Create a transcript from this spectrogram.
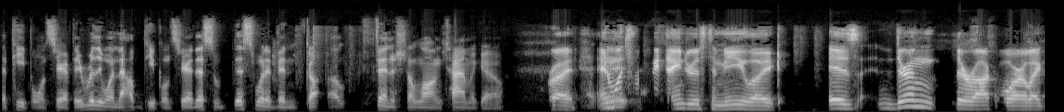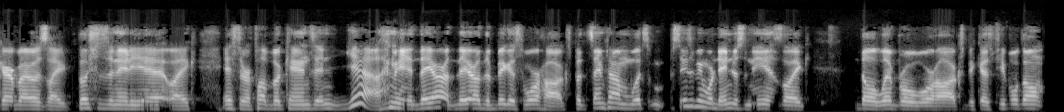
the people in Syria. If they really wanted to help the people in Syria, this this would have been got, uh, finished a long time ago. Right. And, and what's it, really dangerous to me, like, is during the Iraq War, like everybody was like, Bush is an idiot, like it's the Republicans, and yeah, I mean they are they are the biggest war hawks. But at the same time, what seems to be more dangerous to me is like the liberal war hawks because people don't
